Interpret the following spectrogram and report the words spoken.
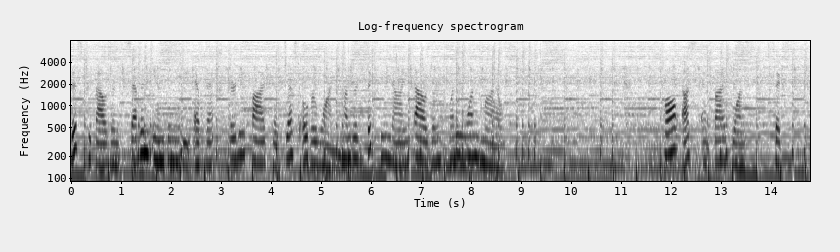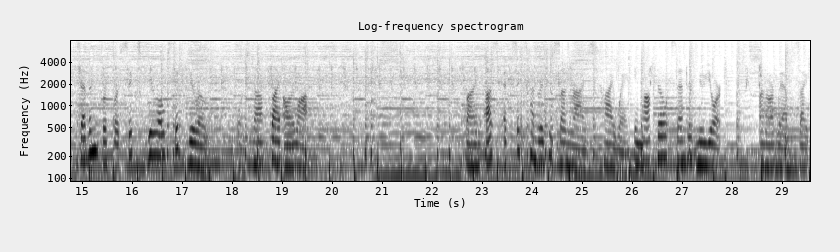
This 2007 Infiniti FX35 has just over 169,021 miles. Call us at 516-744-6060 or stop by our lot. Find us at 602 Sunrise Highway in Rockville Centre, New York on our website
